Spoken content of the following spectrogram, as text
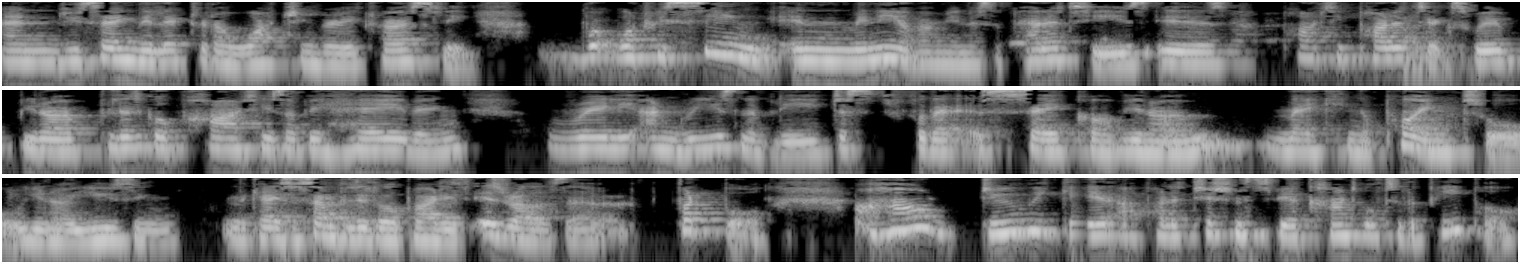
And you're saying the electorate are watching very closely. But what we're seeing in many of our municipalities is party politics where, you know, political parties are behaving really unreasonably just for the sake of, you know, making a point or, you know, using in the case of some political parties, Israel is a football. How do we get our politicians to be accountable to the people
